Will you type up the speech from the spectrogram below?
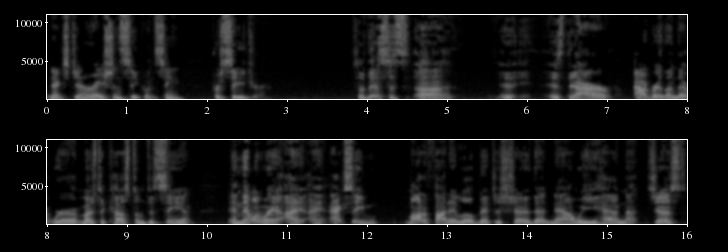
next generation sequencing procedure. So this is uh, is the, our algorithm that we're most accustomed to seeing. And the only way I, I actually modified it a little bit to show that now we have not just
